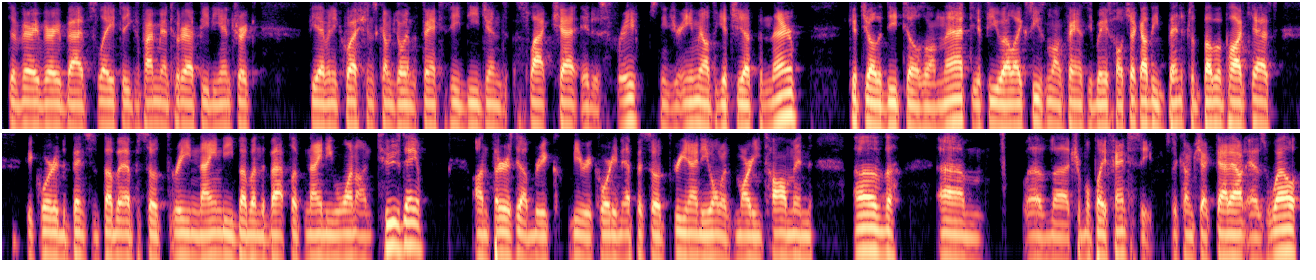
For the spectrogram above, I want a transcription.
It's a very, very bad slate. You can find me on Twitter at BDentric. If you have any questions, come join the Fantasy Degens Slack chat. It is free. Just need your email to get you up in there. Get you all the details on that. If you uh, like season long fantasy baseball, check out the Bench with Bubba podcast recorded the Bench with Bubba episode 390, Bubba and the Bat Flip 91 on Tuesday. On Thursday, I'll be recording episode 391 with Marty Tallman of um, of uh, Triple Play Fantasy. So come check that out as well.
